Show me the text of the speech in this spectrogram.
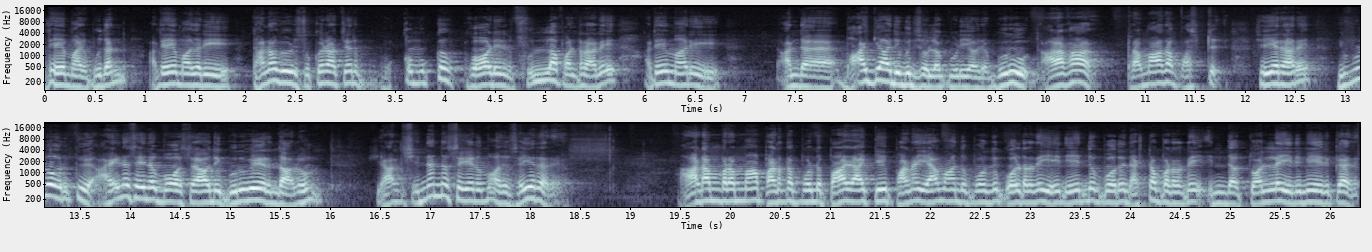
அதே மாதிரி புதன் அதே மாதிரி தன வீடு சுக்கராச்சர் முக்க முக்க கோடை ஃபுல்லாக பண்ணுறாரு அதே மாதிரி அந்த பாக்யாதிபதி சொல்லக்கூடிய ஒரு குரு அழகாக பிரமாதம் ஃபஸ்ட்டு செய்கிறாரு இவ்வளோ இருக்குது அயன செய்த போசாவது குருவே இருந்தாலும் யார் என்னென்ன செய்யணுமோ அதை செய்கிறாரு ஆடம்பரமாக பணத்தை போட்டு பாழாக்கி பணம் ஏமாந்து போகிறது கொள்வது ஏந்து போகிறது நஷ்டப்படுறது இந்த தொல்லை இனிமே இருக்காது.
